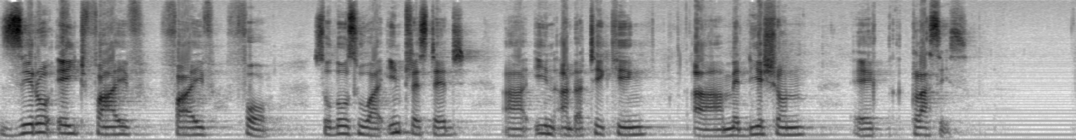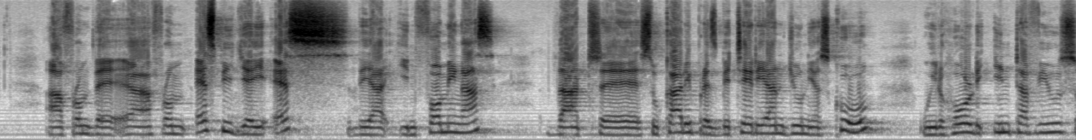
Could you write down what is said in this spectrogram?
08554 so those who are interested uh, in undertaking uh, mediation uh, classes uh, from, the, uh, from SPJS, they are informing us that uh, Sukari Presbyterian Junior School will hold interviews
